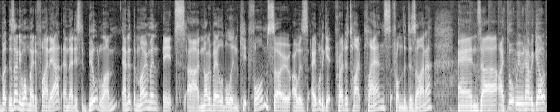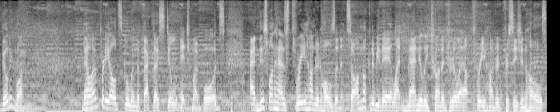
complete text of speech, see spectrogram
But there's only one way to find out, and that is to build one. And at the moment, it's uh, not available in kit form. So I was able to get prototype plans from the designer, and uh, I thought we would have a go at building one. Now, I'm pretty old school in the fact I still etch my boards. And this one has 300 holes in it. So I'm not going to be there like manually trying to drill out 300 precision holes.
